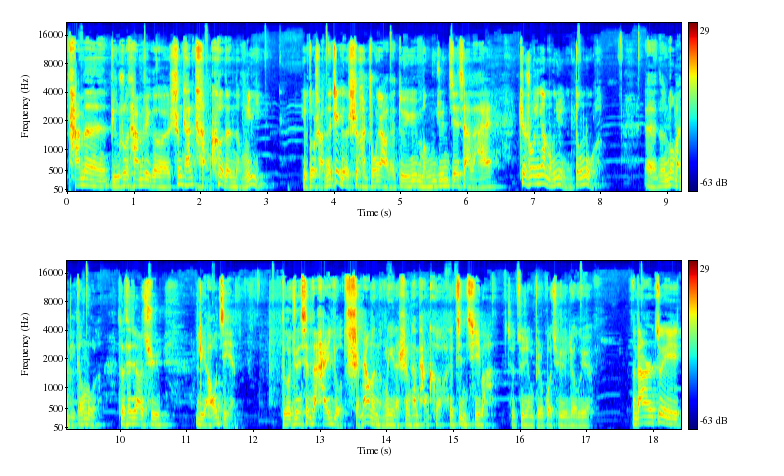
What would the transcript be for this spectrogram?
他们，比如说他们这个生产坦克的能力有多少？那这个是很重要的，对于盟军接下来，这时候应该盟军已经登陆了，呃，诺曼底登陆了，所以他就要去了解德军现在还有什么样的能力来生产坦克。就近期吧，就最近，比如过去六个月，那当然最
